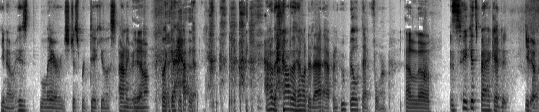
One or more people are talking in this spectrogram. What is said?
you know his lair is just ridiculous. I don't even Yeah. know, like how, how the how the hell did that happen? Who built that for him? I don't know. So he gets back at you know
